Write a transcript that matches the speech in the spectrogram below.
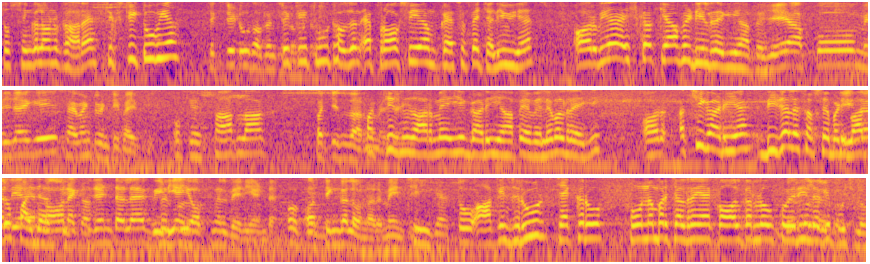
तो सिंगल ओनर कार है। 62 भैया? 62,000 sixty kilometre two thousand approx ये हम कह सकते हैं चली हुई है। और भैया इसका क्या फिर डील रहेगी यहाँ पे? ये आपको मिल जाएगी 725 की। ओके सात लाख पच्चीस हज़ार पच्चीस हज़ार में ये गाड़ी यहाँ पे अवेलेबल रहेगी। और अच्छी गाड़ी है। डीजल है सबसे बड़ी बात जो फ़ायदा है नॉन। एक्सीडेंटल है वीडीआई ऑप्शनल वेरिएंट है और सिंगल ओनर है मेन चीज़। ठीक है तो आके ज़रूर चेक करो फ़ोन नंबर चल रहे हैं कॉल कर लो क्वेरी लगे पूछ लो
